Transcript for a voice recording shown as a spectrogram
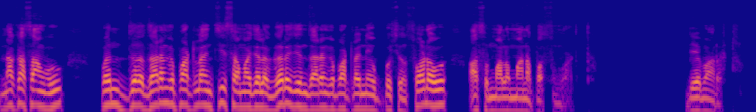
नका सांगू. पण ज जारंग पाटलांची समाजाला गरज आहे जारंग पाटलांनी उपोषण सोडावं असं मला मनापासून वाटतं. जय महाराष्ट्र.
